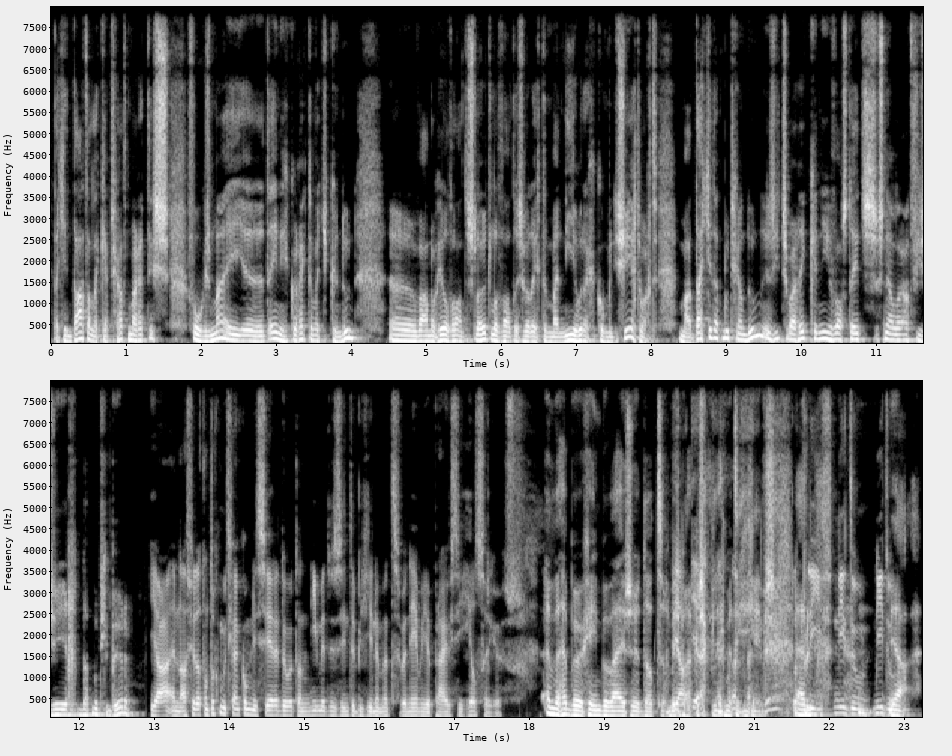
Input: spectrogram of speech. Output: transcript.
dat je een datalek hebt gehad. Maar het is volgens mij uh, het enige correcte wat je kunt doen, uh, waar nog heel veel aan te sleutelen valt, is wellicht de manier hoe dat gecommuniceerd wordt. Maar dat je dat moet gaan doen, is iets waar ik in ieder geval steeds sneller adviseer dat moet gebeuren. Ja, en als je dat dan toch moet gaan communiceren, doe het dan niet met de zin te beginnen met we nemen je privacy heel serieus. En we hebben geen bewijzen dat er misbruik is gepleegd met de gegevens. Please, niet doen, niet doen. Ja,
